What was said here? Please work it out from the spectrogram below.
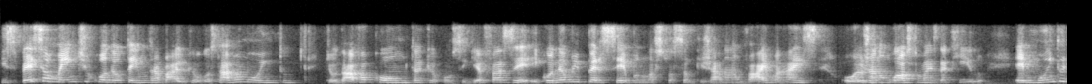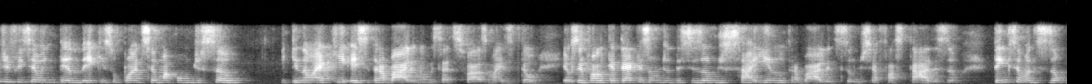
Especialmente quando eu tenho um trabalho que eu gostava muito, que eu dava conta, que eu conseguia fazer. E quando eu me percebo numa situação que já não vai mais, ou eu já não gosto mais daquilo, é muito difícil eu entender que isso pode ser uma condição. E que não é que esse trabalho não me satisfaz mais. Então, eu sempre falo que até a questão de decisão de sair do trabalho, decisão de se afastar, decisão, tem que ser uma decisão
